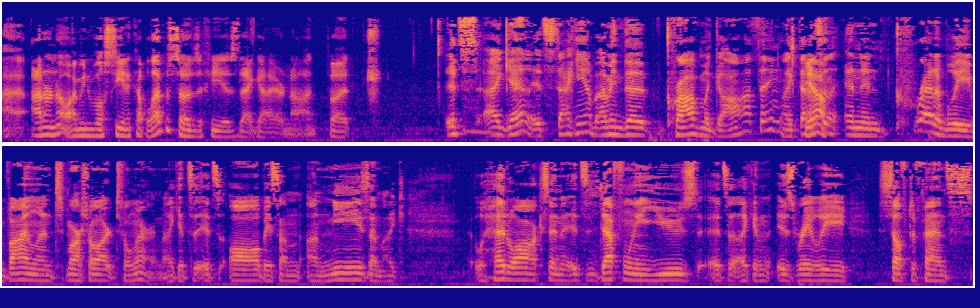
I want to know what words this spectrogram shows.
I, I don't know. I mean, we'll see in a couple episodes if he is that guy or not. But It's again, it's stacking up. I mean, the Krav Maga thing, like that's Yeah. an, an incredibly violent martial art to learn. Like it's it's all based on on knees and like headlocks, and it's definitely used. It's like an Israeli self defense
